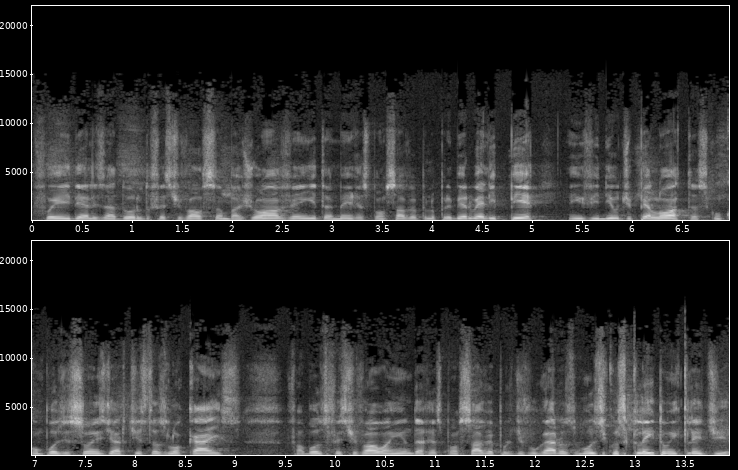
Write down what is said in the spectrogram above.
foi idealizador do Festival Samba Jovem e também responsável pelo primeiro LP em vinil de Pelotas, com composições de artistas locais famoso festival ainda responsável por divulgar os músicos Clayton e Cledir.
